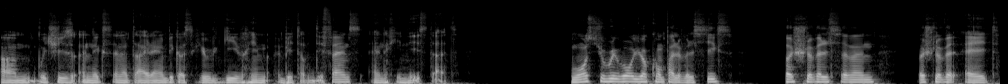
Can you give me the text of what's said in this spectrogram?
um, which is an excellent item because he will give him a bit of defense and he needs that. Once you reroll your comp at level 6, push level 7, push level 8,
